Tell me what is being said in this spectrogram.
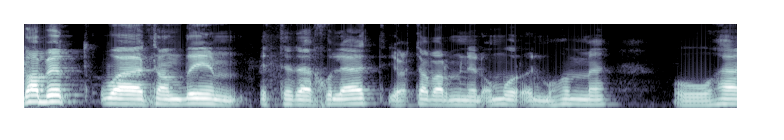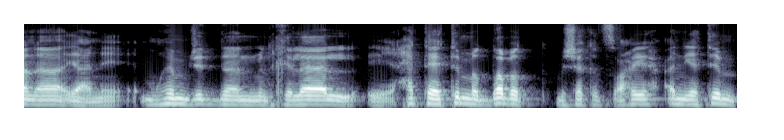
ضبط وتنظيم التداخلات يعتبر من الأمور المهمة. وهنا يعني مهم جدا من خلال حتى يتم الضبط بشكل صحيح أن يتم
